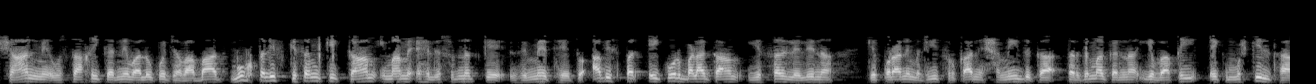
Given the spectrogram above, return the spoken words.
شان میں گستاخی کرنے والوں کو جوابات مختلف قسم کے کام امام اہل سنت کے ذمے تھے، تو اب اس پر ایک اور بڑا کام یہ سر لے لینا کہ قرآن مجید فرقان حمید کا ترجمہ کرنا یہ واقعی ایک مشکل تھا۔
